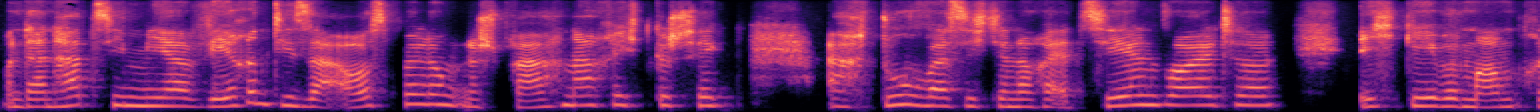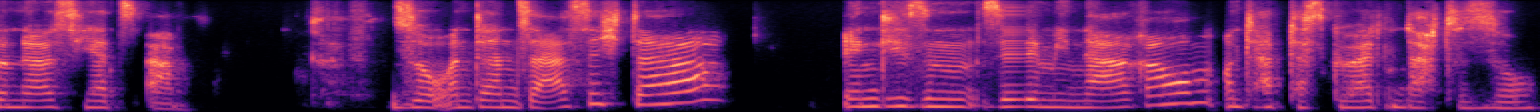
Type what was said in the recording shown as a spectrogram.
Und dann hat sie mir während dieser Ausbildung eine Sprachnachricht geschickt. Ach du, was ich dir noch erzählen wollte, ich gebe Mompreneurs jetzt ab. So, und dann saß ich da in diesem Seminarraum und habe das gehört und dachte so,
